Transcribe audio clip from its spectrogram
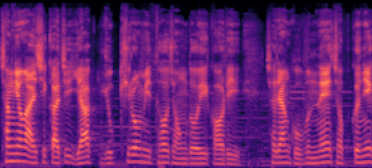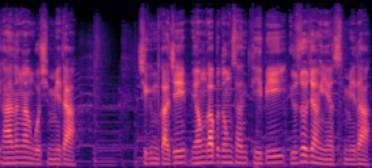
창녕 RC까지 약 6km 정도의 거리, 차량 9분 내 접근이 가능한 곳입니다. 지금까지 명가부동산 TV 유소장이었습니다.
